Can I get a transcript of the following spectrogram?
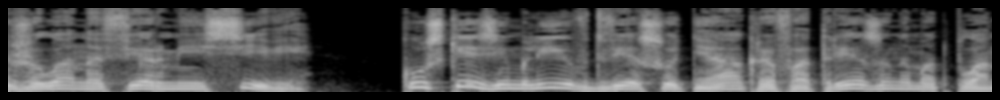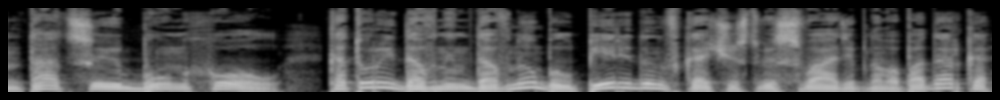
жила на ферме Сиви, куске земли в две сотни акров, отрезанном от плантации Бун-Холл, который давным-давно был передан в качестве свадебного подарка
